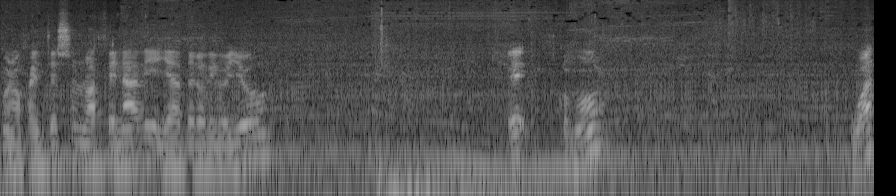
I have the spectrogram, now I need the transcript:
Bueno, gente, eso no lo hace nadie, ya te lo digo yo. Eh, ¿cómo? ¿What?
